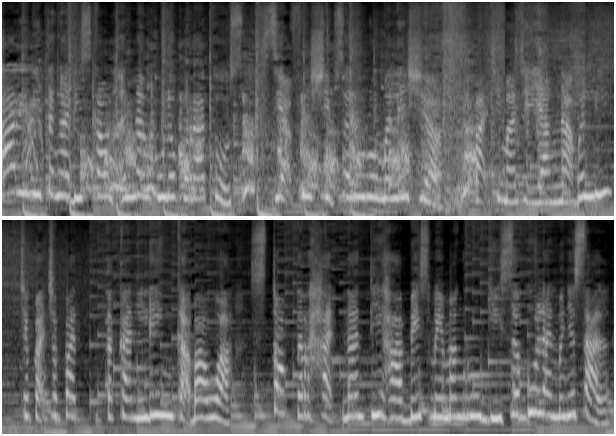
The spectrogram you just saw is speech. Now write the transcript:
Hari ni tengah diskaun 60%. Siap free ship seluruh Malaysia. Pakcik-makcik yang nak beli, cepat-cepat tekan link kat bawah. Stok terhad nanti habis memang rugi sebulan menyesal.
